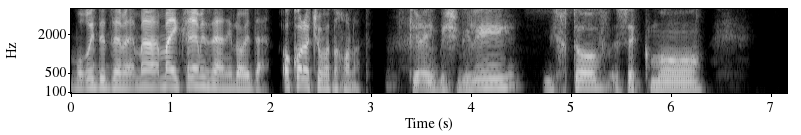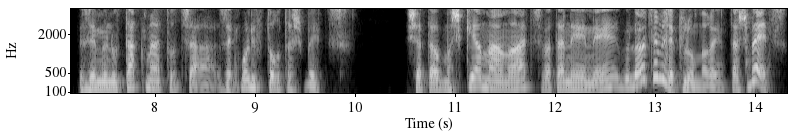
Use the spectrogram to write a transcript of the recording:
מוריד את זה, מה, מה יקרה מזה אני לא יודע, או כל התשובות נכונות. תראי, בשבילי לכתוב זה כמו, זה מנותק מהתוצאה, זה כמו לפתור תשבץ. שאתה משקיע מאמץ ואתה נהנה ולא יוצא מזה כלום, הרי תשבץ.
